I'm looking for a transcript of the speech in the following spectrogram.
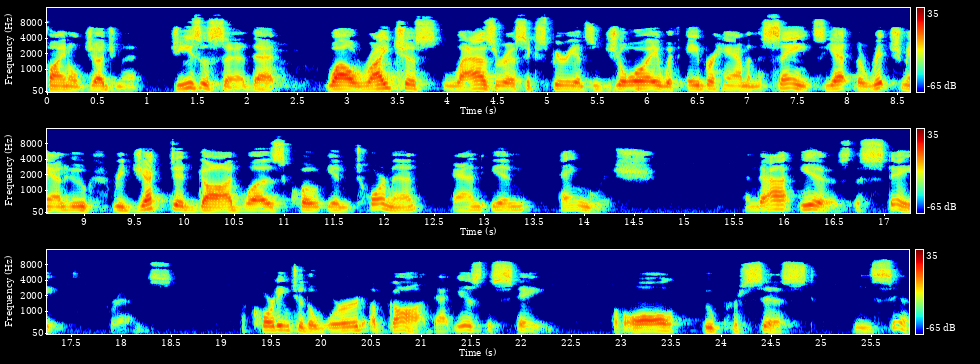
final judgment, Jesus said that while righteous Lazarus experienced joy with Abraham and the saints, yet the rich man who rejected God was, quote, in torment and in anguish. And that is the state, friends. According to the Word of God, that is the state of all who persist in sin.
